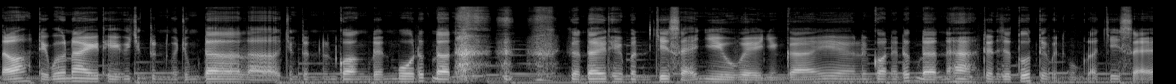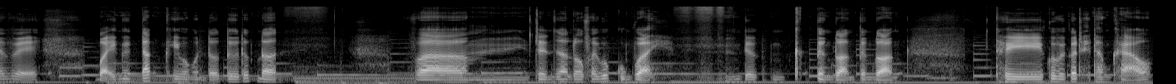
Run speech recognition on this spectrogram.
Đó, thì bữa nay thì cái chương trình của chúng ta là chương trình liên quan đến mua đất nền. Gần đây thì mình chia sẻ nhiều về những cái liên quan đến đất nền ha. Trên youtube thì mình cũng đã chia sẻ về bảy nguyên tắc khi mà mình đầu tư đất nền. Và trên zalo, facebook cũng vậy. Được từng đoạn từng đoạn. Thì quý vị có thể tham khảo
